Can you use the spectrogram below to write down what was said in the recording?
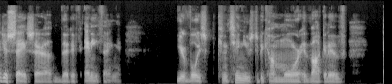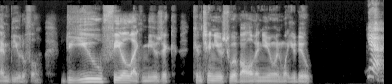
I just say, Sarah, that if anything, your voice continues to become more evocative and beautiful. Do you feel like music continues to evolve in you and what you do? Yeah,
